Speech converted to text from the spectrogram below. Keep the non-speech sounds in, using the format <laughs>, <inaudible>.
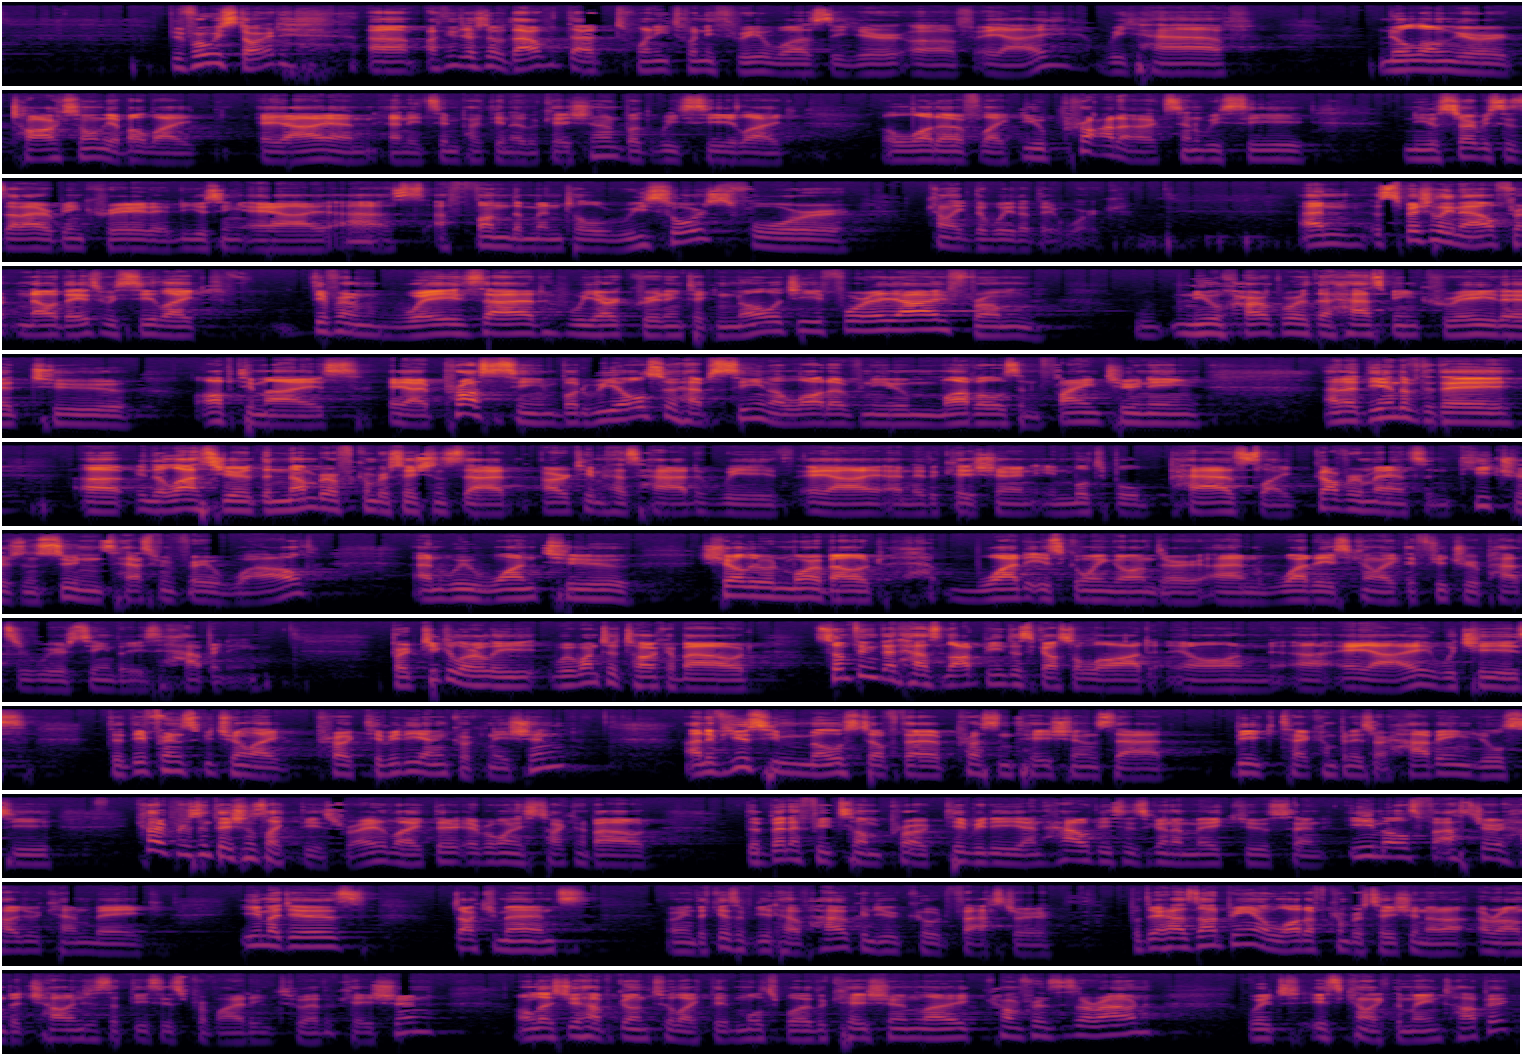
before we start, um, I think there's no doubt that 2023 was the year of AI. We have no longer talks only about like AI and, and its impact in education, but we see like a lot of like new products and we see new services that are being created using AI as a fundamental resource for kind of like the way that they work. And especially now, nowadays, we see like different ways that we are creating technology for AI from new hardware that has been created to optimize AI processing, but we also have seen a lot of new models and fine tuning. And at the end of the day, uh, in the last year, the number of conversations that our team has had with AI and education in multiple paths like governments and teachers and students has been very wild. And we want to share a little bit more about what is going on there and what is kind of like the future paths that we're seeing that is happening. Particularly, we want to talk about something that has not been discussed a lot on uh, AI, which is the difference between like productivity and cognition. And if you see most of the presentations that big tech companies are having, you'll see kind of presentations like this, right? Like everyone is talking about the benefits on productivity and how this is going to make you send emails faster, how you can make images, documents, or in the case of GitHub, how can you code faster? But there has not been a lot of conversation around the challenges that this is providing to education, unless you have gone to like the multiple education like conferences around, which is kind of like the main topic.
